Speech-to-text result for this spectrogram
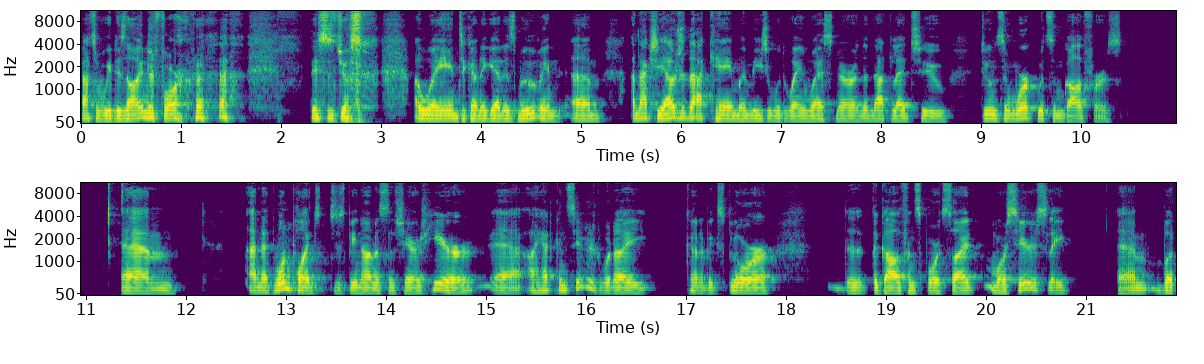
that's what we designed it for. this is just a way in to kind of get us moving. Um, and actually, out of that came a meeting with Wayne Westner, and then that led to doing some work with some golfers. Um, and at one point, just being honest, I'll share it here. Uh, I had considered would I kind of explore the the golf and sports side more seriously, um, but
